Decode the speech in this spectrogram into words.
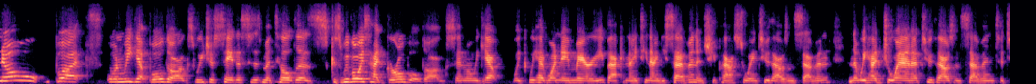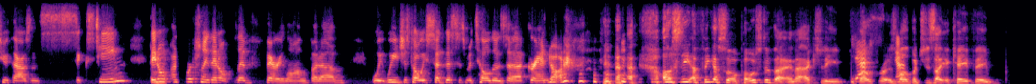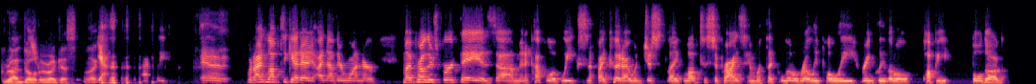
No, but when we get bulldogs, we just say this is Matilda's because we've always had girl bulldogs, and when we get like we had one named Mary back in 1997, and she passed away in 2007, and then we had Joanna 2007 to 2016. They don't, unfortunately, they don't live very long, but um, we we just always said this is Matilda's uh, granddaughter. oh, see, I think I saw a post of that, and I actually fell for it as yeah. well. But she's like a kayfabe granddaughter, I guess. Like, Yeah. exactly. Uh, but I'd love to get a, another one. Or my brother's birthday is um, in a couple of weeks, and if I could, I would just like love to surprise him with like a little roly poly, wrinkly little puppy bulldog.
